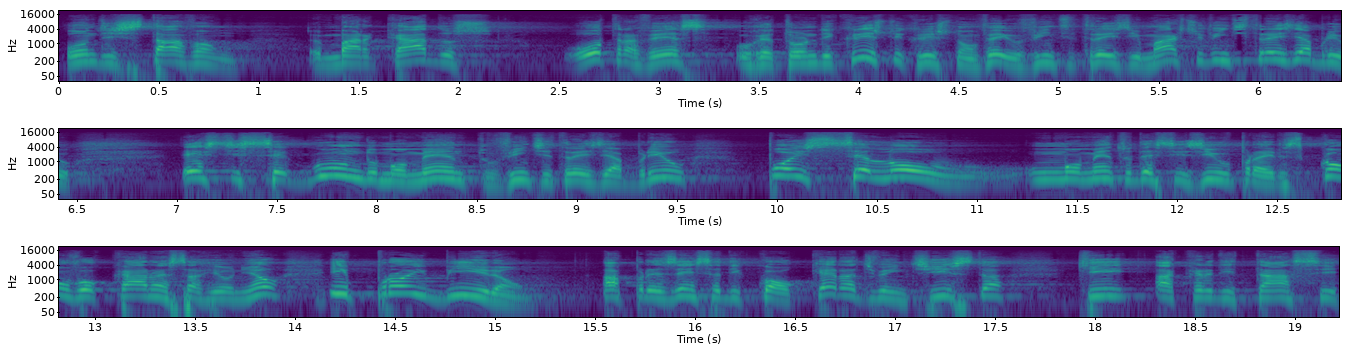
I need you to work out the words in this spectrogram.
onde estavam marcados outra vez o retorno de Cristo, e Cristo não veio, 23 de março e 23 de abril. Este segundo momento, 23 de abril, pois selou um momento decisivo para eles. Convocaram essa reunião e proibiram a presença de qualquer adventista que acreditasse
